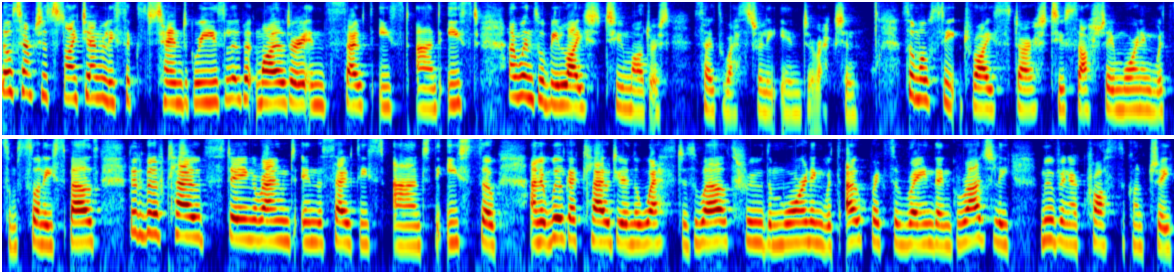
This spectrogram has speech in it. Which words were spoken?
Low temperatures tonight generally 6 to 10 degrees, a little bit milder in the southeast and east, and winds will be light to moderate southwesterly in direction. So mostly dry start to Saturday morning with some sunny spells, a little bit of staying around in the southeast and the east. So, and it will get cloudier in the west as well through the morning with outbreaks of rain, then gradually moving across the country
